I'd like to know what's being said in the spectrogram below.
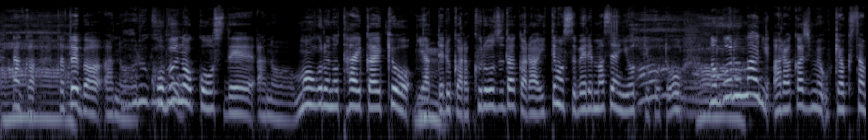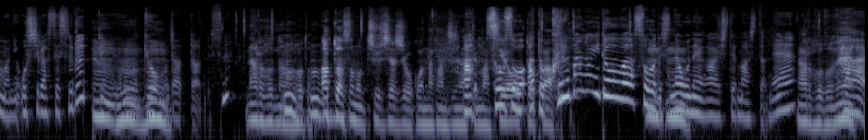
なんか例えばあのコブのコースであのモーグルの大会今日やってるからクローズだから行っても滑れませんよっていうことを登る前にあらかじめお客様にお知らせするっていう業務だったんですね。なるほどなるほうん。うんど。あとはその駐車場こんな感じになってますそうそう。よとかあと車の移動はそうですね、うんうお願いしてましたね。なるほどね。はい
